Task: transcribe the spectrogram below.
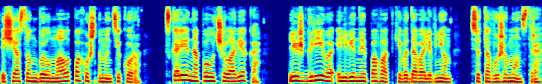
Сейчас он был мало похож на мантикора, скорее на получеловека, лишь грива и львиные повадки выдавали в нем все того же монстра.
